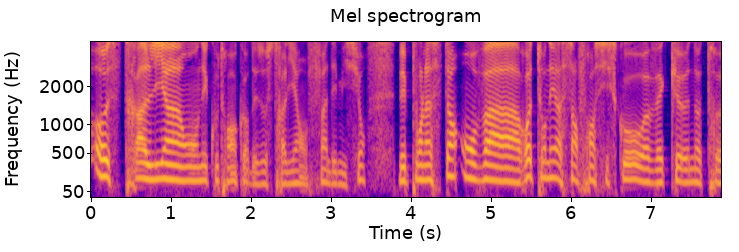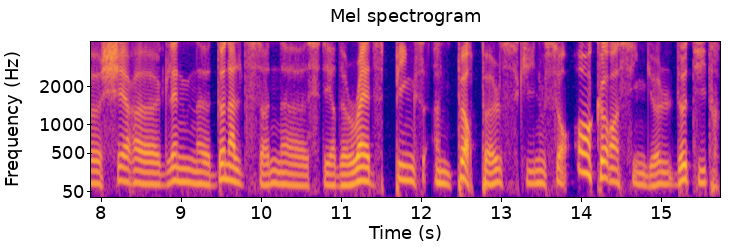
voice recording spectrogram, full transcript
australien. On écoutera encore des Australiens en fin d'émission. Mais pour l'instant, on va retourner à San Francisco avec euh, notre cher euh, Glenn Donaldson, c'est-à-dire The Reds, Pinks and Purples, qui nous sort encore un single, deux titres,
